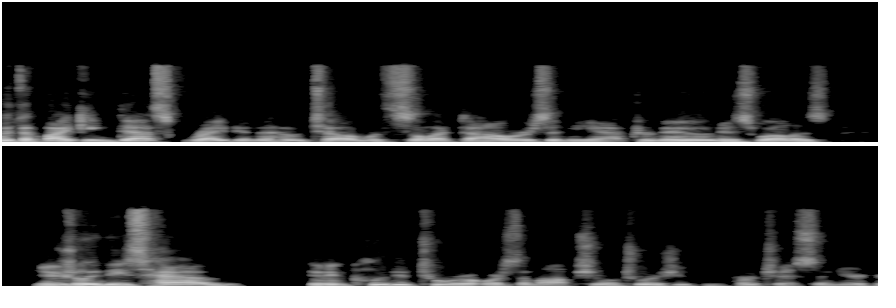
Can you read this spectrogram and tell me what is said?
with a Viking desk right in the hotel with select hours in the afternoon, as well as usually these have an included tour or some optional tours you can purchase. And your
